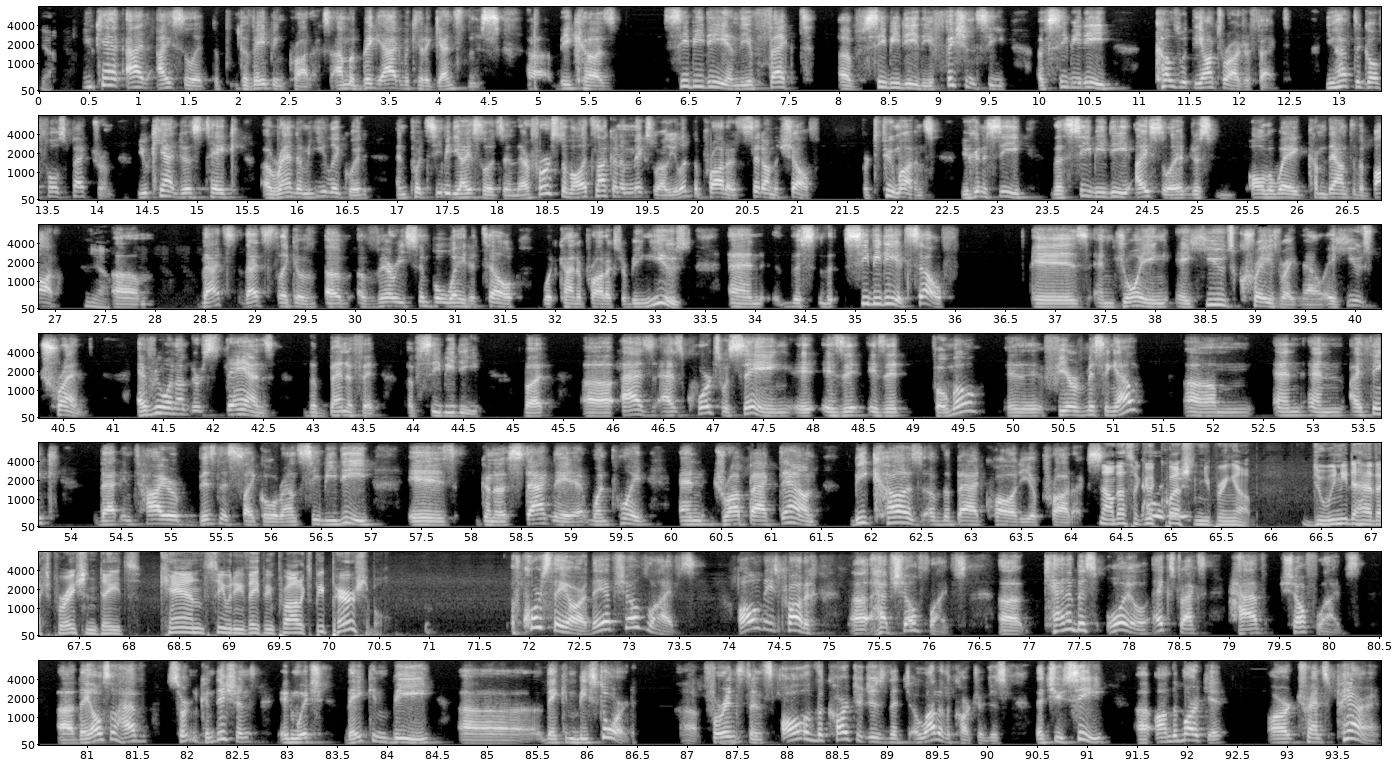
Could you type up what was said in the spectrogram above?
Yeah. You can't add isolate to, to vaping products. I'm a big advocate against this uh, because CBD and the effect of CBD, the efficiency of CBD comes with the entourage effect. You have to go full spectrum. You can't just take a random e liquid and put CBD isolates in there. First of all, it's not going to mix well. You let the product sit on the shelf for two months, you're going to see the CBD isolate just all the way come down to the bottom. Yeah. Um, that's that's like a, a, a, very simple way to tell what kind of products are being used. And this the CBD itself is enjoying a huge craze right now, a huge trend. Everyone understands the benefit of CBD, but uh, as as Quartz was saying, is it is it FOMO? Is it fear of missing out? Um, and and I think that entire business cycle around CBD is going to stagnate at one point and drop back down because of the bad quality of products. Now that's a good question you bring up do we need to have expiration dates? Can CBD vaping products be perishable? Of course they are. They have shelf lives. All these products uh, have shelf lives. Uh, cannabis oil extracts have shelf lives. Uh, they also have certain conditions in which they can be uh, they can be stored. Uh, for instance, all of the cartridges that a lot of the cartridges that you see uh, on the market are transparent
